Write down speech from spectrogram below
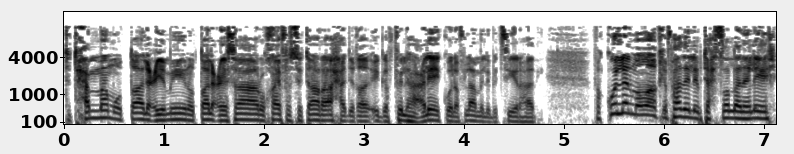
تتحمم وتطالع يمين وتطالع يسار وخايف الستارة أحد يقفلها عليك والأفلام اللي بتصير هذه. فكل المواقف هذه اللي بتحصل لنا ليش؟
